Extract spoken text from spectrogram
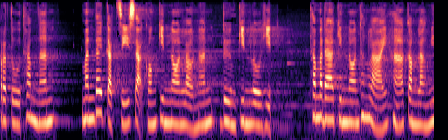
ประตูถ้ำนั้น มันได้กัดศีรษะของกินนอนเหล่านั้น ดื่มกินโลหิต ธรรมดากินนอนทั้งหลายหากำลังไม่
